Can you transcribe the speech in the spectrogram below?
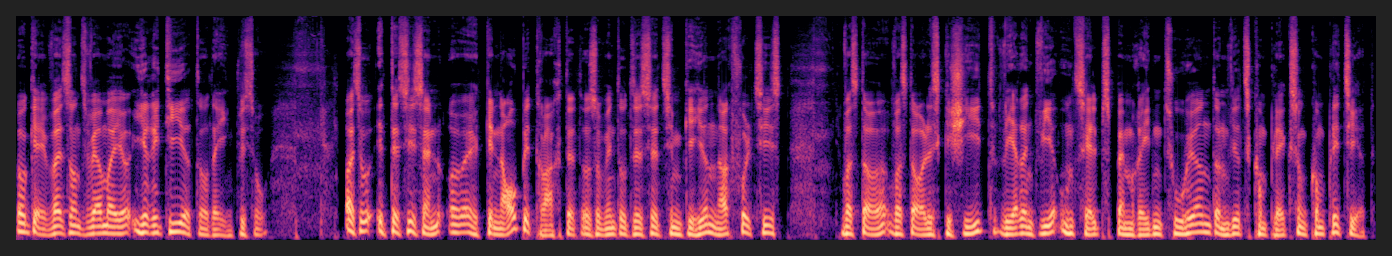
Okay, weil sonst wären wir ja irritiert oder irgendwie so. Also das ist ein äh, genau betrachtet, also wenn du das jetzt im Gehirn nachvollziehst, was da, was da alles geschieht, während wir uns selbst beim Reden zuhören, dann wird es komplex und kompliziert.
